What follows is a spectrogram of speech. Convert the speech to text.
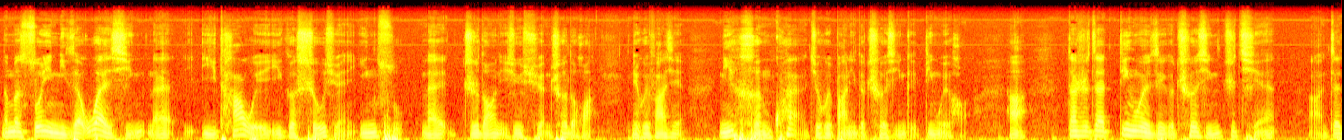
那么，所以你在外形来以它为一个首选因素来指导你去选车的话，你会发现你很快就会把你的车型给定位好啊。但是在定位这个车型之前啊，在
